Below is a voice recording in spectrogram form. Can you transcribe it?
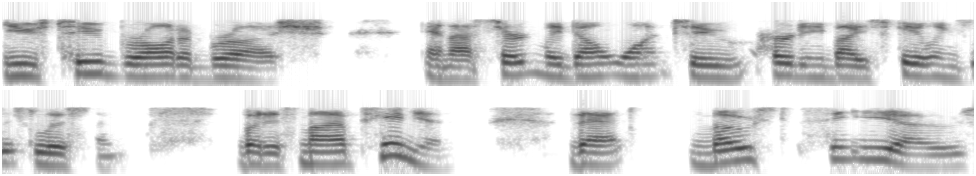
use too broad a brush and I certainly don't want to hurt anybody's feelings that's listening. But it's my opinion that most CEOs,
